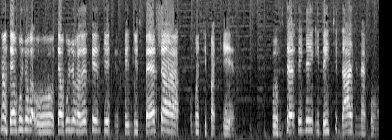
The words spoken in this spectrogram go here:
Não, tem alguns, joga tem alguns jogadores que, que, que desperta uma antipatia. Por certa identidade, né, com,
